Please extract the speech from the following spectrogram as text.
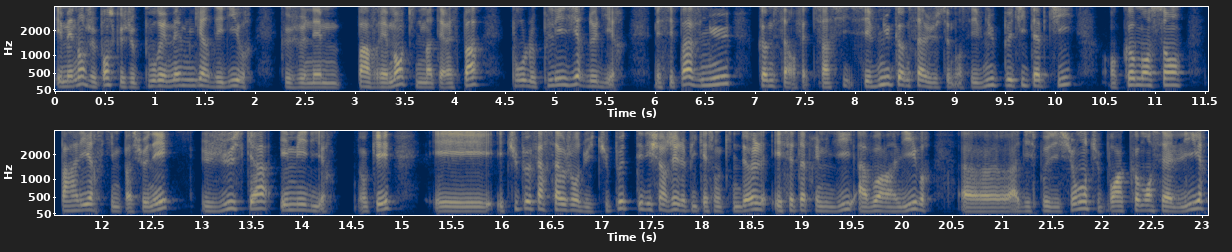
Et maintenant, je pense que je pourrais même lire des livres que je n'aime pas vraiment, qui ne m'intéressent pas, pour le plaisir de lire. Mais c'est pas venu comme ça, en fait. Enfin, c'est venu comme ça, justement. C'est venu petit à petit, en commençant par lire ce qui me passionnait, jusqu'à aimer lire. Ok? Et, tu peux faire ça aujourd'hui. Tu peux télécharger l'application Kindle et cet après-midi avoir un livre euh, à disposition. Tu pourras commencer à le lire.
